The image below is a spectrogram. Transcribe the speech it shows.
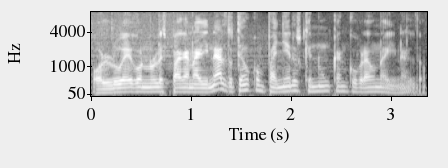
o luego no les pagan aguinaldo. Tengo compañeros que nunca han cobrado un aguinaldo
